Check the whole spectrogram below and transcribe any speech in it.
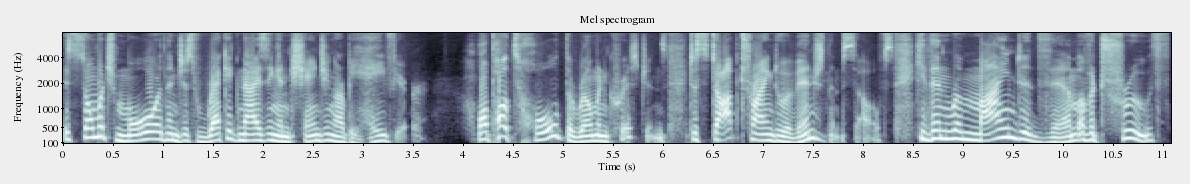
is so much more than just recognizing and changing our behavior. While Paul told the Roman Christians to stop trying to avenge themselves, he then reminded them of a truth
